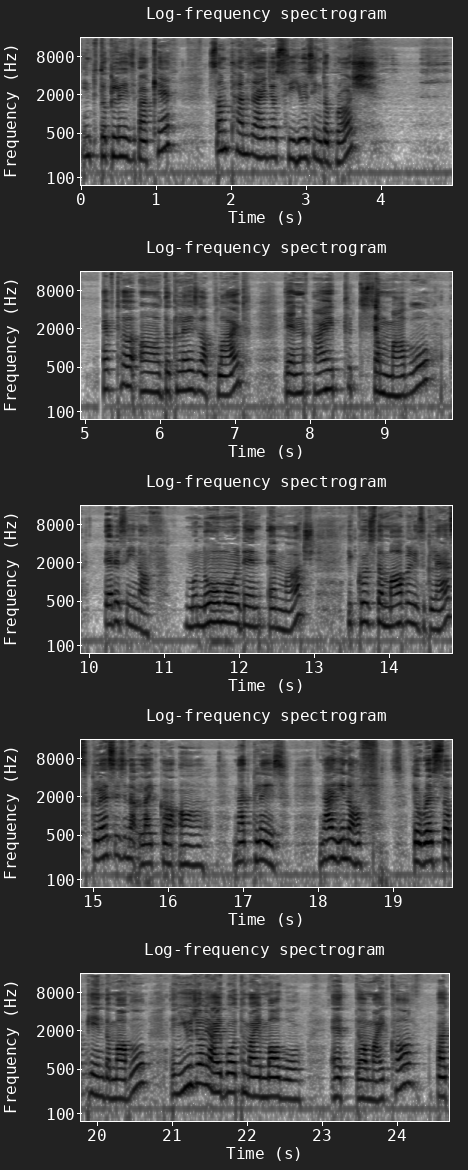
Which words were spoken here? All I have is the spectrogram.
into the glaze bucket. Sometimes I just using the brush. After uh, the glaze applied, then I put some marble. That is enough. No more than that much because the marble is glass. Glass is not like uh, uh, not glaze. Not enough the recipe in the marble. Then usually I bought my marble at the Michael. But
